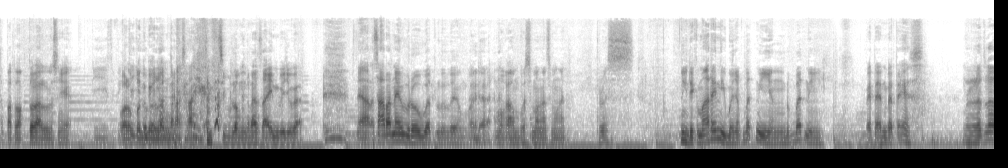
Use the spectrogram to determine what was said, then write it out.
tepat waktu lah lulusnya ya. Iya, tapi Walaupun gue nggak ngerasain sih belum ngerasain gue juga. Nah, sarannya bro buat lu lu yang pada mau kampus semangat semangat. Terus nih dari kemarin nih banyak banget nih yang debat nih PTN PTS menurut lo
